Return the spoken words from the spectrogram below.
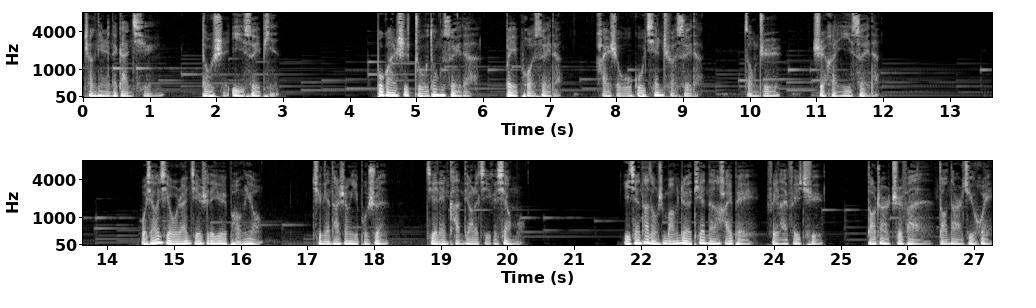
成年人的感情都是易碎品，不管是主动碎的，被迫碎的。还是无辜牵扯碎的，总之，是很易碎的。我想起偶然结识的一位朋友，去年他生意不顺，接连砍掉了几个项目。以前他总是忙着天南海北飞来飞去，到这儿吃饭，到那儿聚会，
